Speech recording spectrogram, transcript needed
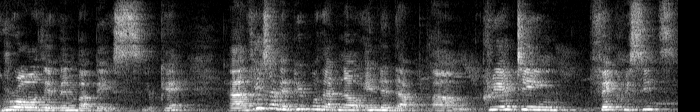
grow the member base. Okay, uh, these are the people that now ended up um, creating fake receipts,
